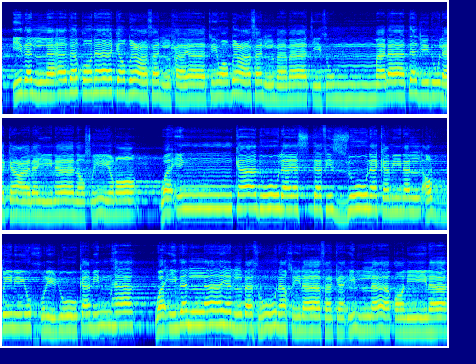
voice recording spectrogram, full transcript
إذا لأذقناك ضعف الحياة وضعف الممات ثم لا تجد لك علينا نصيرا. وإن كادوا ليستفزونك من الأرض ليخرجوك منها. وإذا لا يلبثون خلافك إلا قليلا.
